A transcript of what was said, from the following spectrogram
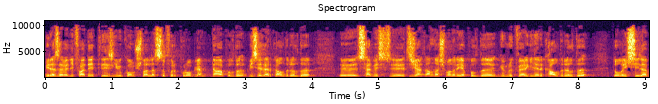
biraz evvel ifade ettiğiniz gibi komşularla sıfır problem. Ne yapıldı? Vizeler kaldırıldı, e, serbest e, ticaret anlaşmaları yapıldı, gümrük vergileri kaldırıldı. Dolayısıyla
